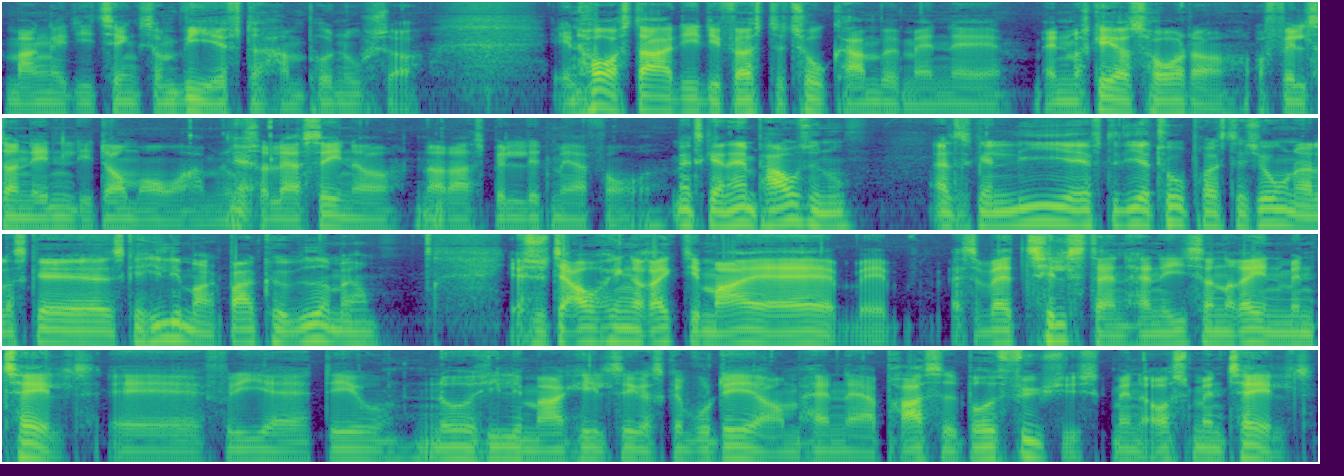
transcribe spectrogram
mange af de ting, som vi er efter ham på nu. Så en hård start i de første to kampe, men, øh, men måske også hårdt at, at fælde sådan en endelig dom over ham nu. Ja. Så lad os se, når, når der er spillet lidt mere foråret. Men skal han have en pause nu? Altså skal han lige efter de her to præstationer, eller skal, skal Hillimark bare køre videre med ham? Jeg synes, det afhænger rigtig meget af, altså hvad tilstand han er i, sådan rent mentalt. Øh, fordi ja, det er jo noget, Hillemark helt sikkert skal vurdere, om han er presset både fysisk, men også mentalt.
